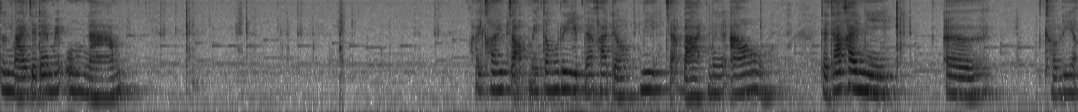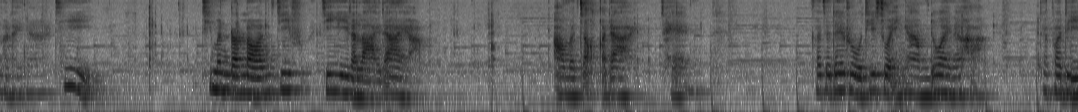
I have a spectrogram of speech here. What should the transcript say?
ต้นไม้จะได้ไม่อุ้มน้ำค่อยๆเจาะไม่ต้องรีบนะคะ เดี๋ยวมีดจะบาดมือเอา แต่ถ้าใครมี เออเขาเรียกอะไรนะ ที่ ที่มันร้อนๆจี้จี้ละลายได้ค่ะ เอามาเจาะก็ได้แทน ก็จะได้รูที่สวยงามด้วยนะคะ แต่พอดี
